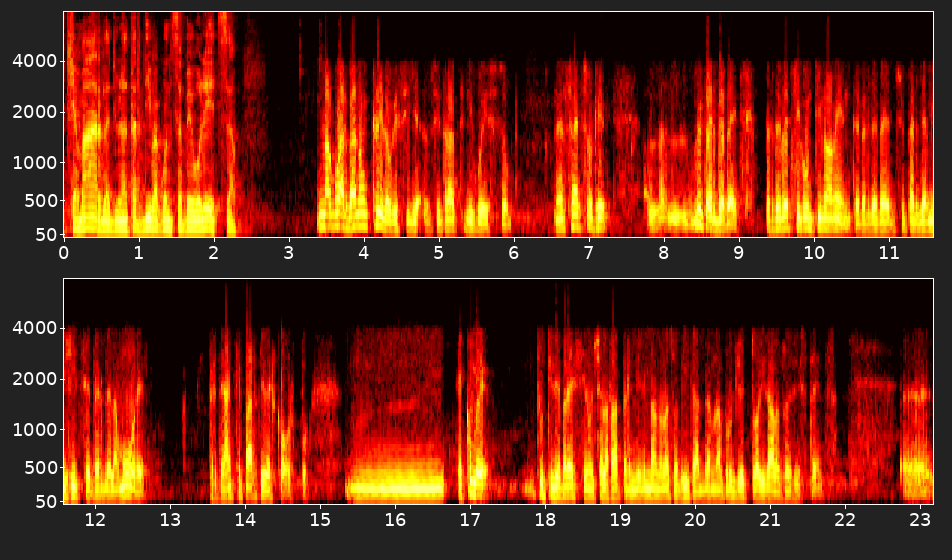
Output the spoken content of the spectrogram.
chiamarla, di una tardiva consapevolezza. Ma guarda, non credo che si, si tratti di questo, nel senso che lui perde pezzi, perde pezzi continuamente, perde, pezzi, perde amicizie, perde l'amore, perde anche parti del corpo. Mm, è come tutti i depressi non ce la fa a prendere in mano la sua vita, a dare una progettualità alla sua esistenza. Eh,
